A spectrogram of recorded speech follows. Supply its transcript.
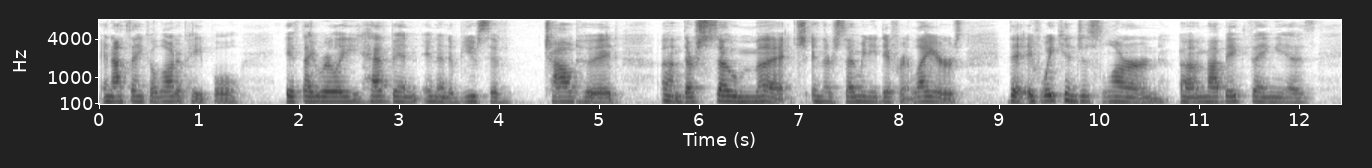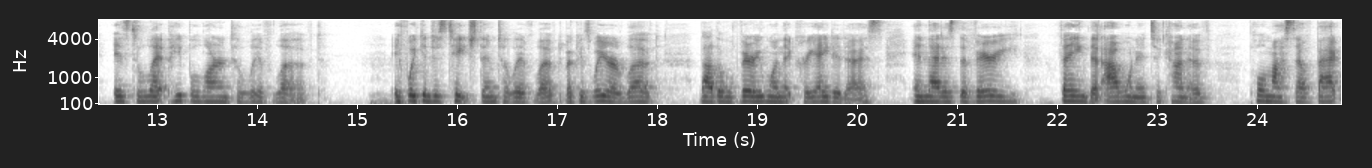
And I think a lot of people, if they really have been in an abusive childhood, um, there's so much and there's so many different layers that if we can just learn, um, my big thing is is to let people learn to live loved if we can just teach them to live loved because we are loved by the very one that created us. And that is the very thing that i wanted to kind of pull myself back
